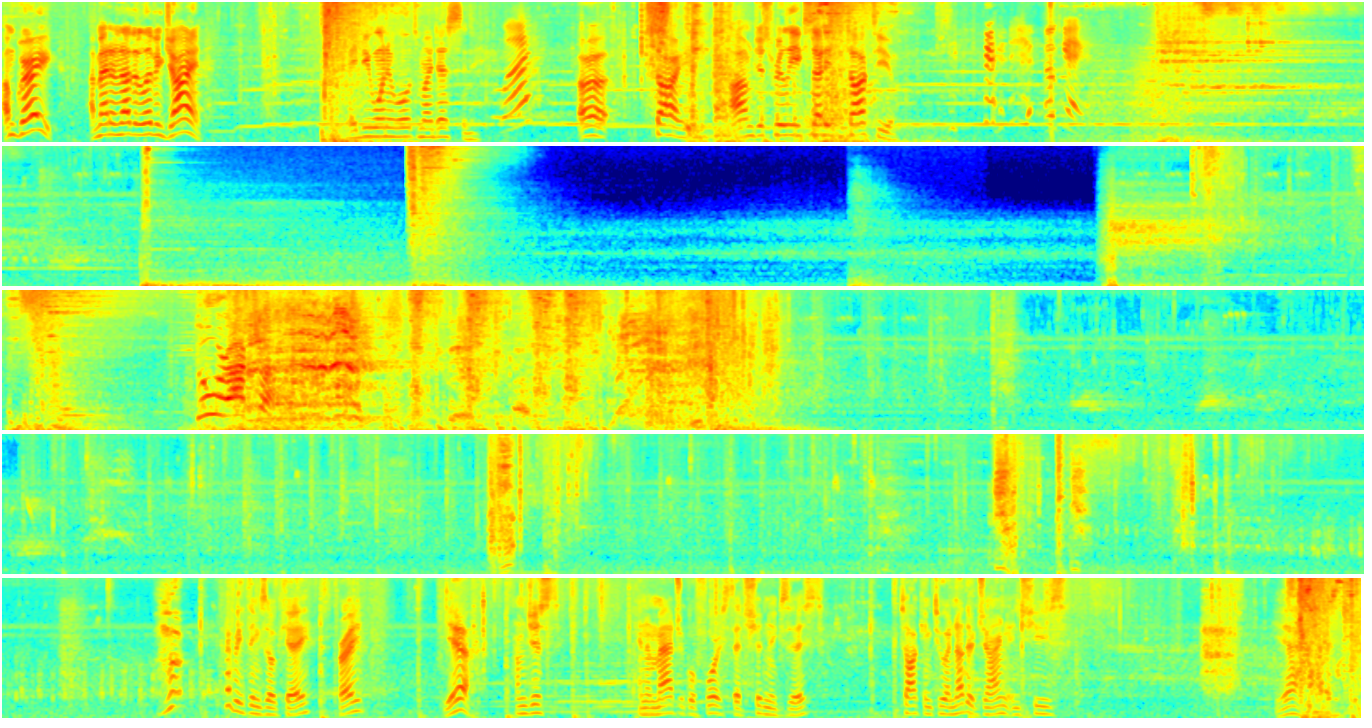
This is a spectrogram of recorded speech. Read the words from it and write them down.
I'm great. I met another living giant. Maybe one who holds my destiny. What? Uh, sorry. I'm just really excited to talk to you. Everything's okay, right? Yeah, I'm just in a magical force that shouldn't exist. Talking to another giant, and she's. Yeah.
